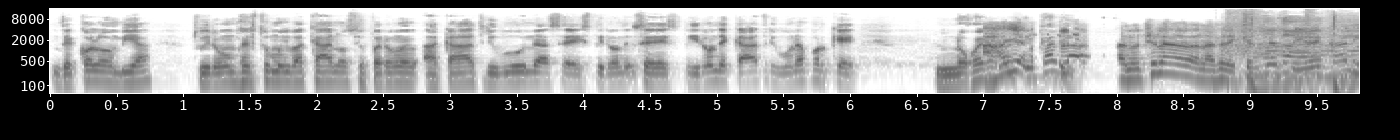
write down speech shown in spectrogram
de Colombia tuvieron un gesto muy bacano, se fueron a cada tribuna, se despidieron de, se despidieron de cada tribuna porque no juegan Ay, anoche Cali. la, anoche la, la selección se despidió de Cali.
